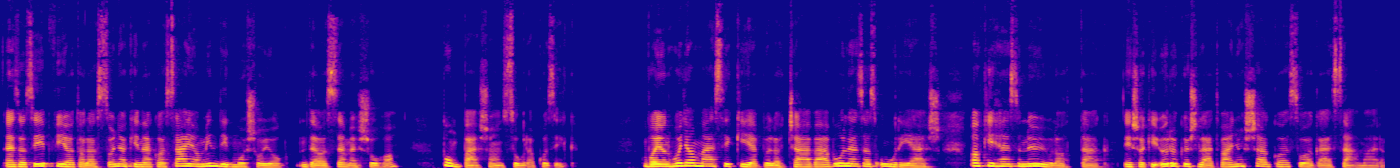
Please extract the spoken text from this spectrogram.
ez a szép fiatalasszony, akinek a szája mindig mosolyog, de a szeme soha, pompásan szórakozik. Vajon hogyan mászik ki ebből a csávából ez az óriás, akihez nőül adták, és aki örökös látványossággal szolgál számára?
